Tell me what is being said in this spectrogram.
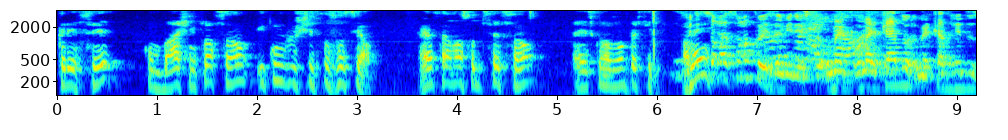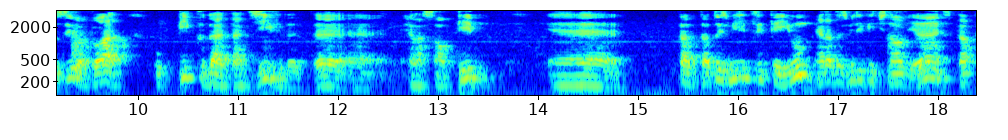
Crescer com baixa inflação e com justiça social. Essa é a nossa obsessão, é isso que nós vamos perseguir. Tá bem? Só, só uma coisa, ministro. O, mer o, mercado, o mercado reduziu agora o pico da, da dívida é, é, em relação ao PIB. É, para 2031, era 2029 antes tal.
